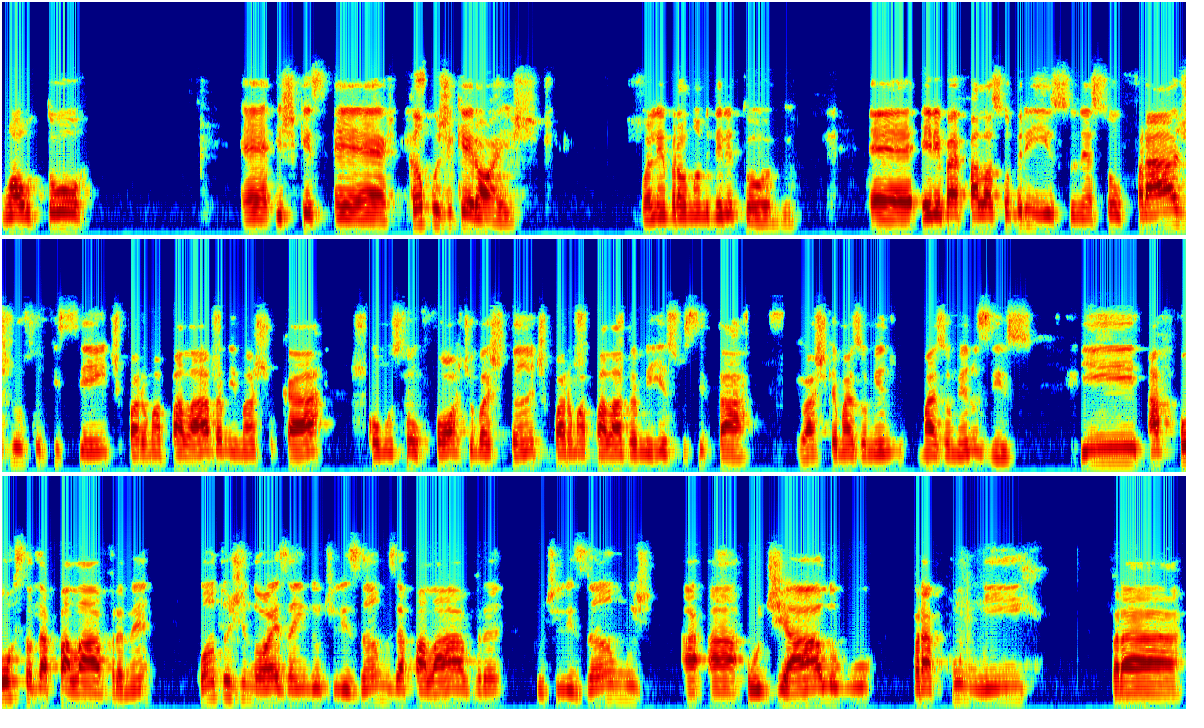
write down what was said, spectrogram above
um autor, é, esqueci, é, Campos de Queiroz, vou lembrar o nome dele todo. É, ele vai falar sobre isso, né? Sou frágil o suficiente para uma palavra me machucar, como sou forte o bastante para uma palavra me ressuscitar. Eu acho que é mais ou menos, mais ou menos isso. E a força da palavra, né? Quantos de nós ainda utilizamos a palavra, utilizamos a, a, o diálogo para punir, para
